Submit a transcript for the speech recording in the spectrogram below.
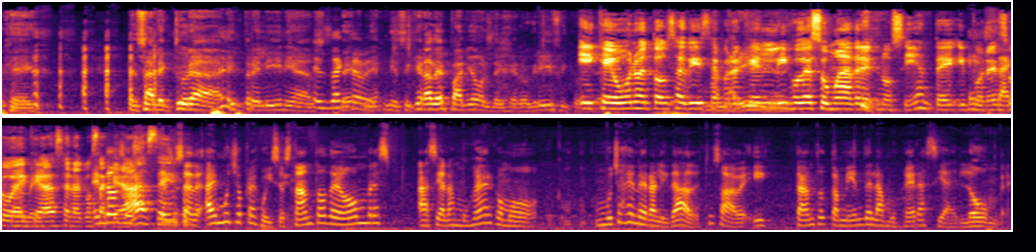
Okay. Esa lectura entre líneas, ni, siquiera de español, de jeroglífico. Y que uno entonces dice, pero es que el hijo de su madre no siente y por eso es que hace la cosa que hace. ¿qué sucede? Hay muchos prejuicios, tanto de hombres hacia las mujeres como muchas generalidades, tú sabes, y tanto también de la mujer hacia el hombre.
